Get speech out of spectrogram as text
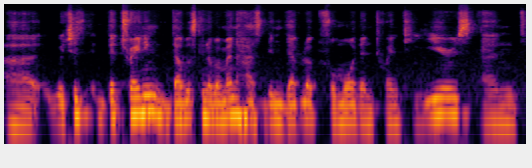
uh, which is the training double skin mind has been developed for more than 20 years and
